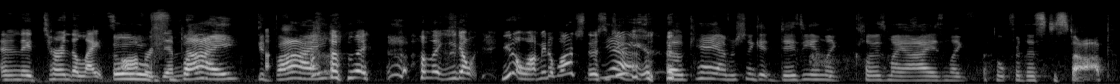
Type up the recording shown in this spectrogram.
and then they turn the lights off or Oof, dim them. bye, goodbye. I'm like, I'm like, you don't, you don't want me to watch this, yeah. do you? okay, I'm just gonna get dizzy and like close my eyes and like hope for this to stop.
